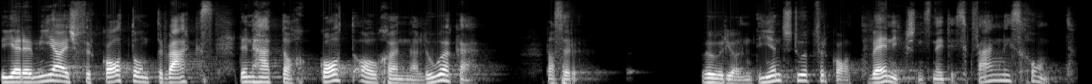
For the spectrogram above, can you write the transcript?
Der Jeremia ist für Gott unterwegs, dann hat doch Gott auch können schauen, dass er, weil er ja einen Dienst tut für Gott, wenigstens nicht ins Gefängnis kommt.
